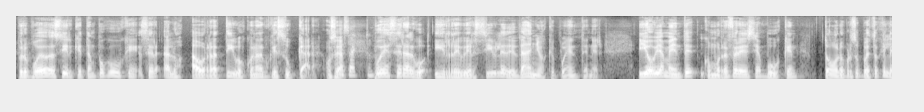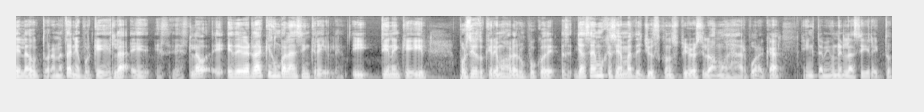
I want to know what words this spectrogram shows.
Pero puedo decir que tampoco busquen ser a los ahorrativos con algo que es su cara. O sea, Exacto. puede ser algo irreversible de daños que pueden tener. Y obviamente, como referencia, busquen todos los presupuestos que lee la doctora Natania, porque es la, eh, es, es la- eh, de verdad que es un balance increíble. Y tienen que ir. Por cierto, queremos hablar un poco de. Ya sabemos que se llama The Youth Conspiracy, lo vamos a dejar por acá, en también un enlace directo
